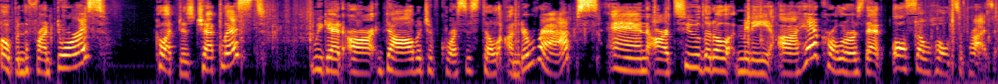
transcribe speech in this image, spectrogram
Open the front doors. Collector's checklist. We get our doll, which of course is still under wraps, and our two little mini uh, hair curlers that also hold surprises.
